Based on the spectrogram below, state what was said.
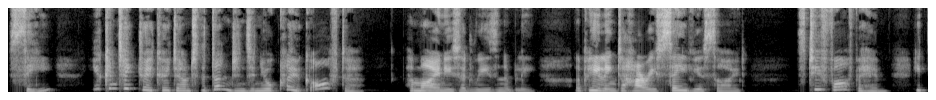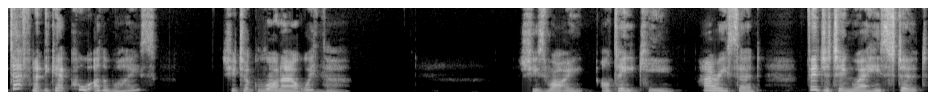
See, you can take Draco down to the dungeons in your cloak after. Hermione said reasonably, appealing to Harry's saviour side. It's too far for him. He'd definitely get caught otherwise. She took Ron out with her. She's right. I'll take you, Harry said, fidgeting where he stood,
